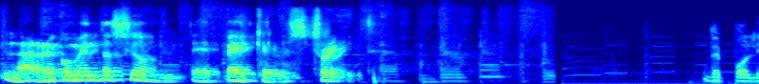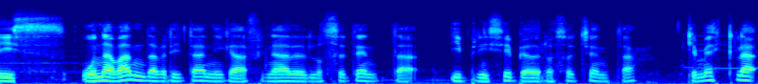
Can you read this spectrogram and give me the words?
La recomendación de Baker Street. The Police, una banda británica a finales de los 70 y principios de los 80 que mezcla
